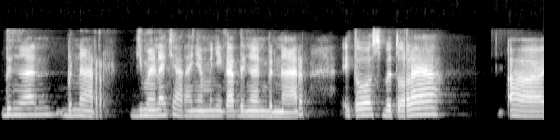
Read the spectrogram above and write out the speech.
dengan benar. Gimana caranya menyikat dengan benar? Itu sebetulnya uh,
